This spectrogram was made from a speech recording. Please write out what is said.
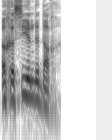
'n geseënde dag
